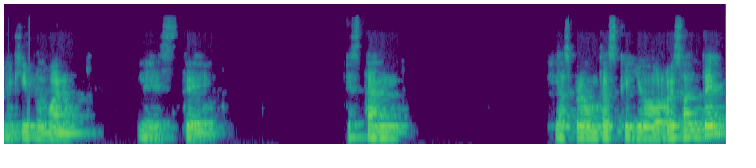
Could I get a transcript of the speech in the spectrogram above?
Aquí, pues bueno, este, están las preguntas que yo resalté.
